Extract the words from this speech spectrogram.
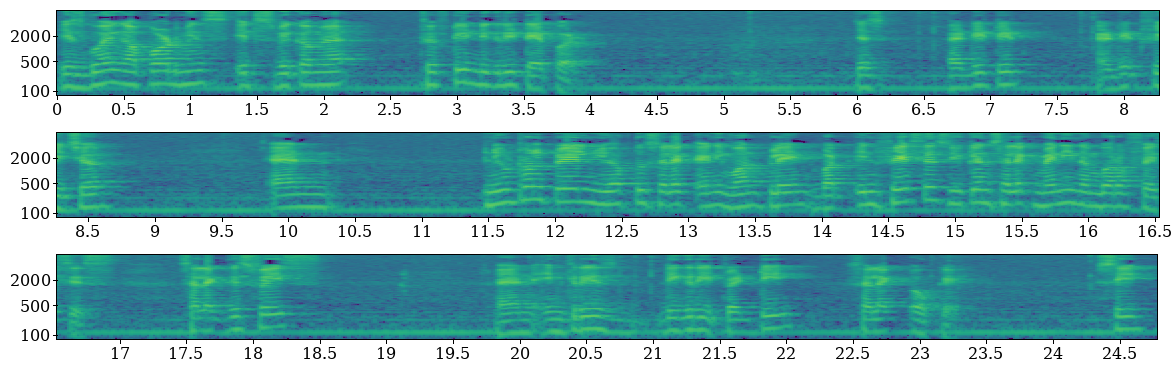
is going upward means it's become a 15 degree taper. Just edit it edit feature and neutral plane you have to select any one plane but in faces you can select many number of faces select this face and increase degree 20 select ok. See?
